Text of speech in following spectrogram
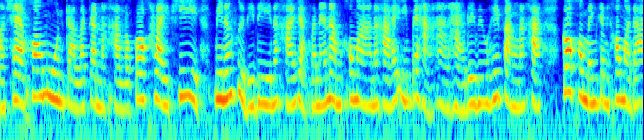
าแชร์ข้อมูลกันละกันนะคะ แล้วก็ใครที่มีหนังสือดีๆนะคะ อยากจะแนะนำเข้ามานะคะ ให้อิงไปหาอ่านหารีวิวให้ฟังนะคะ ก็คอมเมนต์กันเข้ามาได้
